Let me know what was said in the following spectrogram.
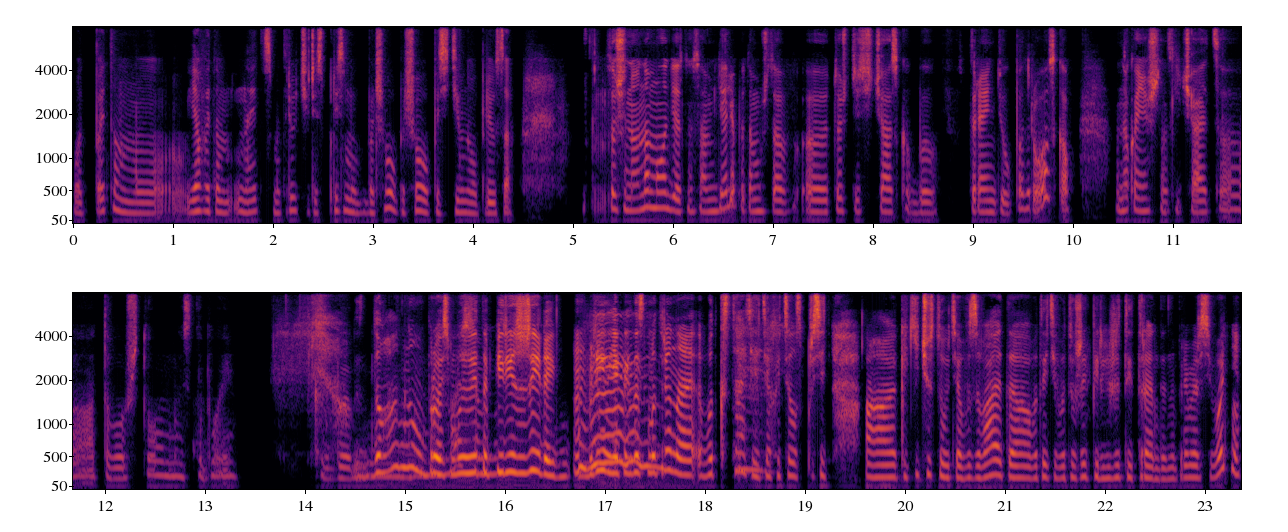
Вот поэтому я в этом на это смотрю через призму большого-большого позитивного плюса. Слушай, ну она молодец на самом деле, потому что э, то, что сейчас как бы в тренде у подростков, оно, конечно, отличается от того, что мы с тобой как бы... Да, ну, брось, мы это пережили. Блин, я когда смотрю на... Вот, кстати, я тебя хотела спросить, а какие чувства у тебя вызывают а, вот эти вот уже пережитые тренды? Например, сегодня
